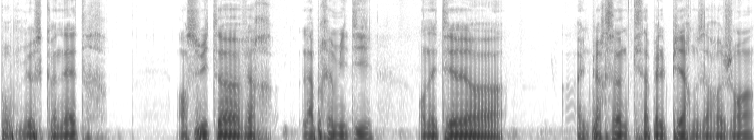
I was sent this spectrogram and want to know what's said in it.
pour mieux se connaître. Ensuite, vers l'après-midi, on était une personne qui s'appelle Pierre nous a rejoint.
